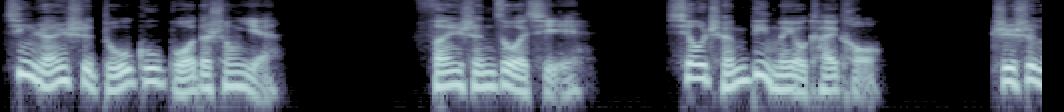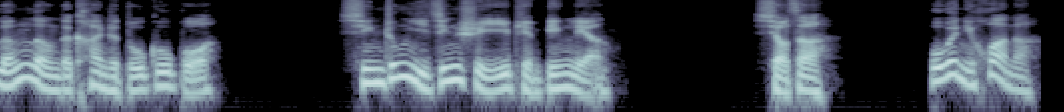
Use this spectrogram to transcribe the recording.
竟然是独孤博的双眼。翻身坐起，萧晨并没有开口，只是冷冷的看着独孤博，心中已经是一片冰凉。小子，我问你话呢。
